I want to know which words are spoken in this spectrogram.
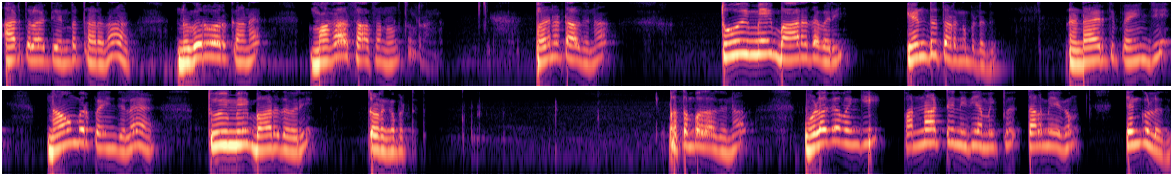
ஆயிரத்தி தொள்ளாயிரத்தி எண்பத்தாறு தான் நுகர்வோருக்கான மகா சாசனம்னு சொல்கிறாங்க பதினெட்டாவதுனா தூய்மை பாரத வரி என்று தொடங்கப்பட்டது. ரெண்டாயிரத்தி பதினஞ்சு நவம்பர் பதினஞ்சில் தூய்மை பாரத வரி தொடங்கப்பட்டது. பத்தொன்பதாவதுனா உலக வங்கி பன்னாட்டு நிதி அமைப்பு தலைமையகம் எங்குள்ளது?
